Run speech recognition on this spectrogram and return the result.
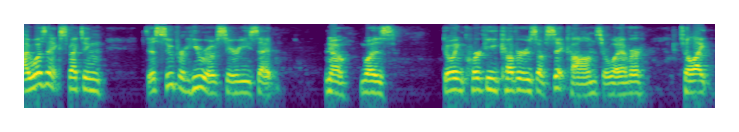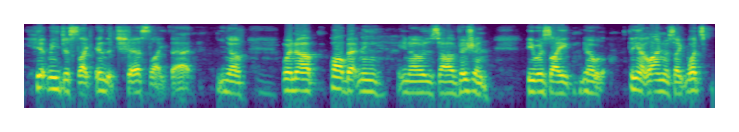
I wasn't expecting this superhero series that you know was doing quirky covers of sitcoms or whatever to like hit me just like in the chest like that. You know, when uh, Paul Bettany, you know, his uh, vision, he was like, you know, I think that line was like, "What's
